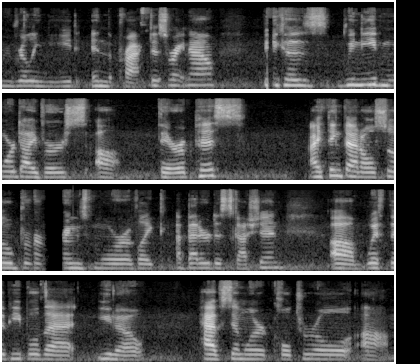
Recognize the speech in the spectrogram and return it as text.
we really need in the practice right now because we need more diverse um, therapists. I think that also brings more of like a better discussion um, with the people that you know have similar cultural um,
